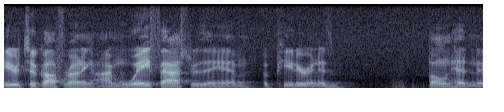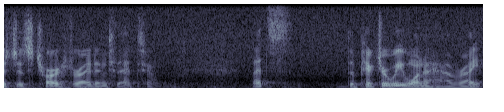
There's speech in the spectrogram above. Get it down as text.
Peter took off running. I'm way faster than him, but Peter and his boneheadedness just charged right into that tomb. That's the picture we want to have, right?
